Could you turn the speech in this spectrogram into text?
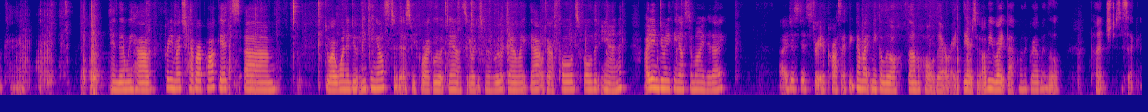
Okay. And then we have pretty much have our pockets. Um, do I want to do anything else to this before I glue it down? See, we're just going to glue it down like that with our folds folded in. I didn't do anything else to mine, did I? I just did straight across. I think I might make a little thumb hole there right there. So I'll be right back. I'm going to grab my little punch just a second.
